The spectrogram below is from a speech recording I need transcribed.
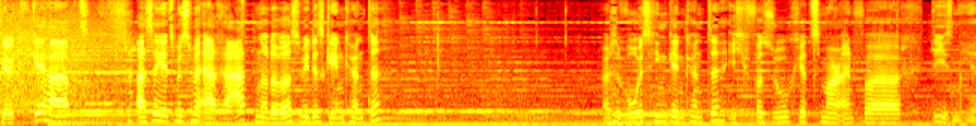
Glück gehabt. Also jetzt müssen wir erraten, oder was, wie das gehen könnte. Also wo es hingehen könnte. Ich versuche jetzt mal einfach diesen hier.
